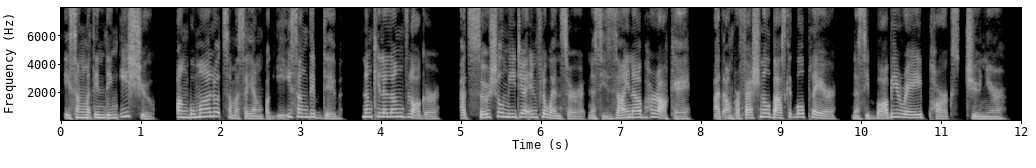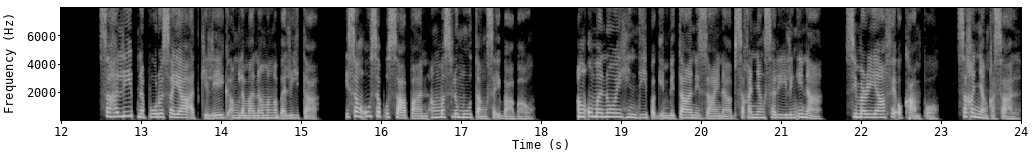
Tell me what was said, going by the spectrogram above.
Isang matinding issue ang bumalot sa masayang pag-iisang dibdib ng kilalang vlogger at social media influencer na si Zainab Harake at ang professional basketball player na si Bobby Ray Parks Jr. Sa halip na puro saya at kilig ang laman ng mga balita, isang usap-usapan ang mas lumutang sa ibabaw. Ang umano'y hindi pag-imbita ni Zainab sa kanyang sariling ina, si Mariafe Ocampo, sa kanyang kasal.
